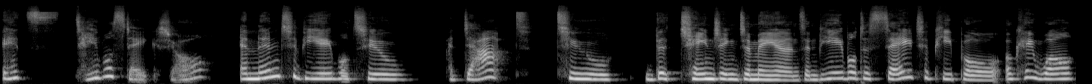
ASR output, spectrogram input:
It's table stakes, y'all. And then to be able to adapt to the changing demands and be able to say to people, okay, well,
